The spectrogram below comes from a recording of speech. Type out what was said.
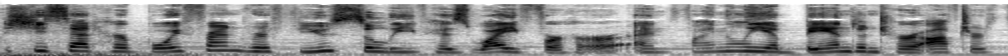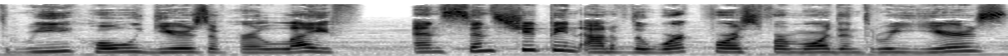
She said her boyfriend refused to leave his wife for her and finally abandoned her after three whole years of her life. And since she'd been out of the workforce for more than three years,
